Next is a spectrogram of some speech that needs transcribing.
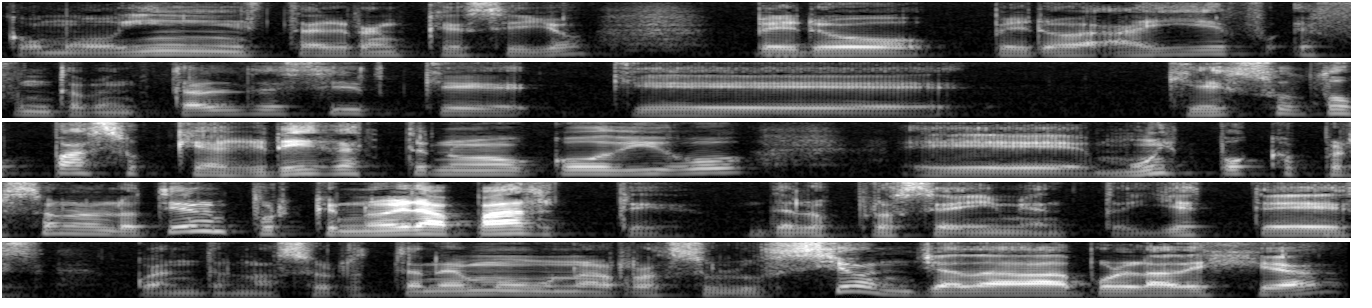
como Instagram, qué sé yo, pero, pero ahí es, es fundamental decir que, que que esos dos pasos que agrega este nuevo código eh, muy pocas personas lo tienen porque no era parte de los procedimientos. Y este es cuando nosotros tenemos una resolución ya dada por la DGA,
